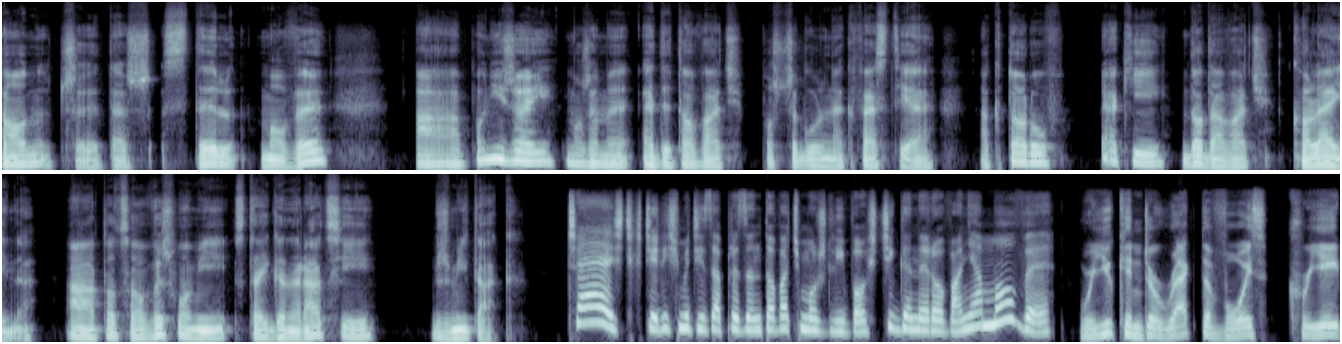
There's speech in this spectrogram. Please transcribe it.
ton czy też styl mowy, a poniżej możemy edytować poszczególne kwestie aktorów, jak i dodawać kolejne. A to, co wyszło mi z tej generacji, brzmi tak. Cześć, chcieliśmy Ci zaprezentować możliwości generowania mowy. where you can direct the voice, create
